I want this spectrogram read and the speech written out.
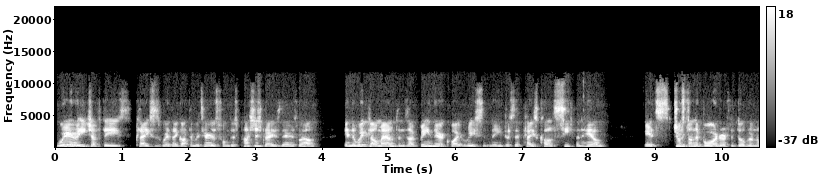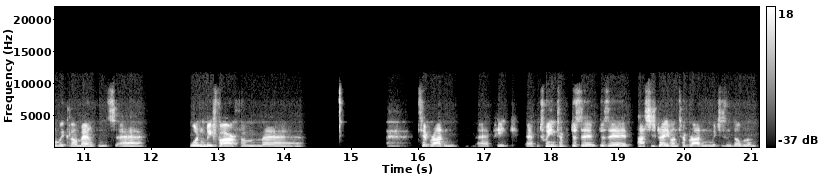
where each of these places where they got the materials from, there's passage graves there as well. In the Wicklow Mountains, I've been there quite recently. There's a place called Seefin Hill. It's just on the border of the Dublin and Wicklow Mountains. Uh, wouldn't be far from uh, uh, Tibradden uh, Peak. Uh, between there's a there's a passage grave on Tibradden, which is in Dublin,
